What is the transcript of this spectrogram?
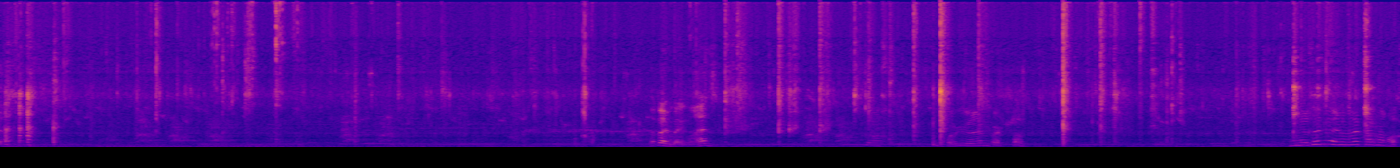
Apa ba yung ads? For you and person. Ano ganun? Ano nga tayo ako?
